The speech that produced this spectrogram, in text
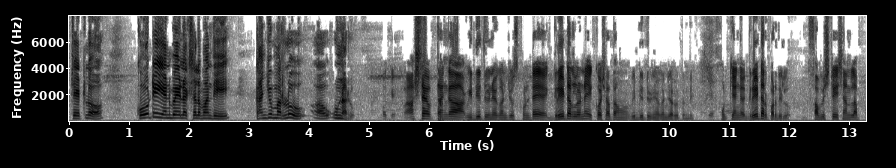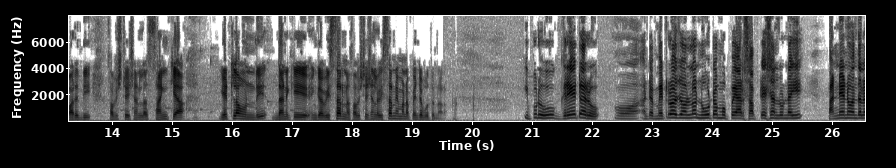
స్టేట్లో కోటి ఎనభై లక్షల మంది కన్జ్యూమర్లు ఉన్నారు. ఓకే. రాష్ట్ర వ్యాప్తంగా విద్యుత్ వినియోగం చూసుకుంటే గ్రేటర్లోనే ఎక్కువ శాతం విద్యుత్ వినియోగం జరుగుతుంది. ముఖ్యంగా గ్రేటర్ పరిధిలో. సబ్ స్టేషన్ల పరిధి సబ్ స్టేషన్ల సంఖ్య ఎట్లా ఉంది? దానికి ఇంకా విస్తరణ సబ్ స్టేషన్ల విస్తరణ ఏమన్నా పెంచబోతున్నారా? ఇప్పుడు గ్రేటరు అంటే మెట్రో జోన్లో నూట ముప్పై ఆరు సబ్ స్టేషన్లు ఉన్నాయి. పన్నెండు వందల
